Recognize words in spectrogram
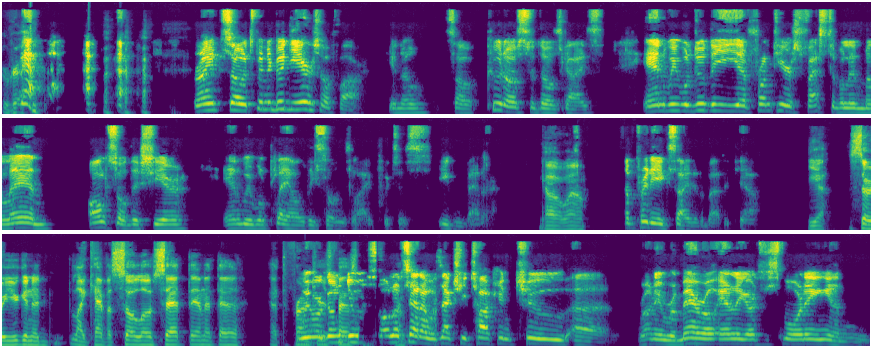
Right. right. So it's been a good year so far, you know. So kudos to those guys. And we will do the uh, Frontiers Festival in Milan also this year, and we will play all these songs live, which is even better. Oh wow! I'm pretty excited about it. Yeah. Yeah. So you're gonna like have a solo set then at the at the Frontiers. We were going to do a solo set. I was actually talking to uh, Ronnie Romero earlier this morning and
